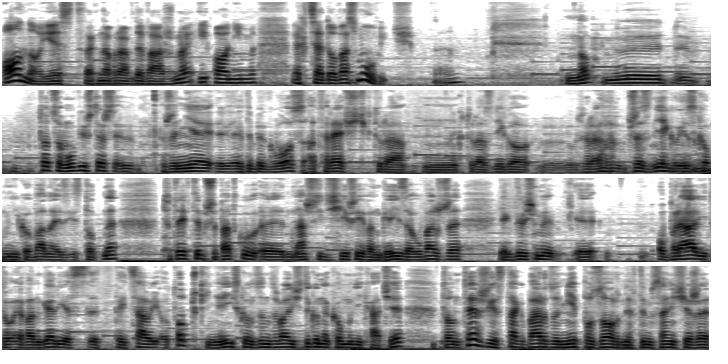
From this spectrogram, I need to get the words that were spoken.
Ono jest tak naprawdę ważne i o nim chcę do Was mówić. No, y, to co mówisz też, y, że nie jak gdyby głos, a treść, która, mm, która z niego, y, która przez niego jest komunikowana, jest istotne. Tutaj w tym przypadku naszej dzisiejszej Ewangelii zauważ, że jak gdybyśmy obrali tą Ewangelię z tej całej otoczki nie? i skoncentrowali się tylko na komunikacie, to on też jest tak bardzo niepozorny w tym sensie, że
